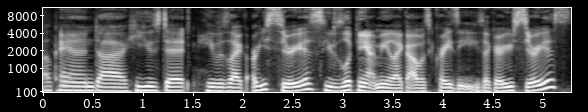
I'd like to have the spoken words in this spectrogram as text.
Okay. and uh, he used it. He was like, "Are you serious?" He was looking at me like I was crazy. He's like, "Are you serious?"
